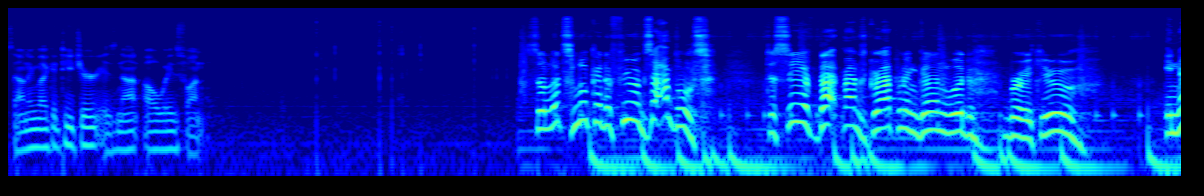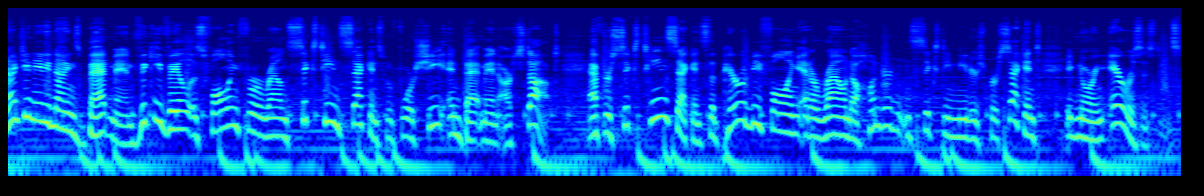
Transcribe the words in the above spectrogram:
Sounding like a teacher is not always fun. So let's look at a few examples to see if Batman's grappling gun would break you. In 1989's Batman, Vicki Vale is falling for around 16 seconds before she and Batman are stopped. After 16 seconds, the pair would be falling at around 160 meters per second, ignoring air resistance.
